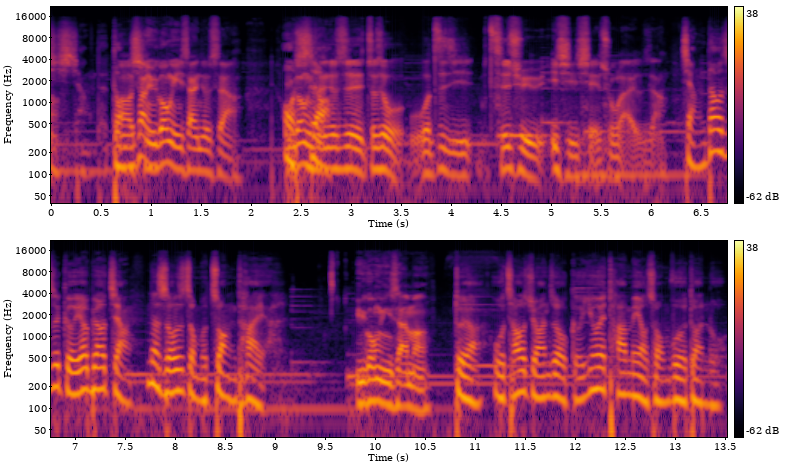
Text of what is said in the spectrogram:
己想的东哦，西。像愚公移山就是啊，愚哦是啊公移山就，是就是我我自己词曲一起写出来的这样。讲到这个，要不要讲那时候是怎么状态啊？愚公移山吗？对啊，我超喜欢这首歌，因为它没有重复的段落，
